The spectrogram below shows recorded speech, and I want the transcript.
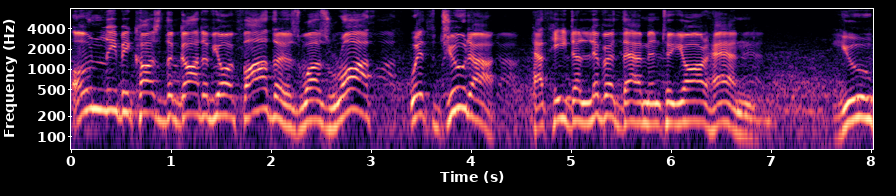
Only because the God of your fathers was wroth with Judah hath he delivered them into your hand. You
